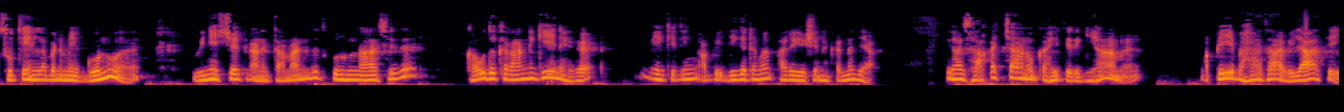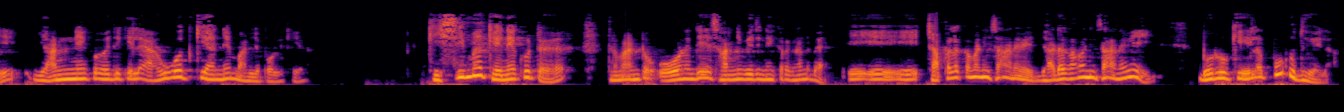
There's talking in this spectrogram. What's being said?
සුතෙන් ලැබෙන මේ ගුණය විනිශ්චය කරන්නේ Tamand කුරුණාශිද කවුද කරන්න කියන එක මේක ඉතින් අපි දිගටම පරිශන කරන දෙයක්. ඒක සාකච්ඡානුගහිතට ගියාම අපේ භාෂා විලාසයේ යන්නේ කොහෙද කියලා අහුවොත් කියන්නේ මල්ලේපොල් කියලා. කිසිම කෙනෙකුට Tamanට ඕන දේ sannivedana කරගන්න බෑ. ඒ ඒ ඒ චපලකම නිසා නෙවෙයි, ජඩකම නිසා නෙවෙයි. බොරු කියලා පුරුදු වෙලා.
